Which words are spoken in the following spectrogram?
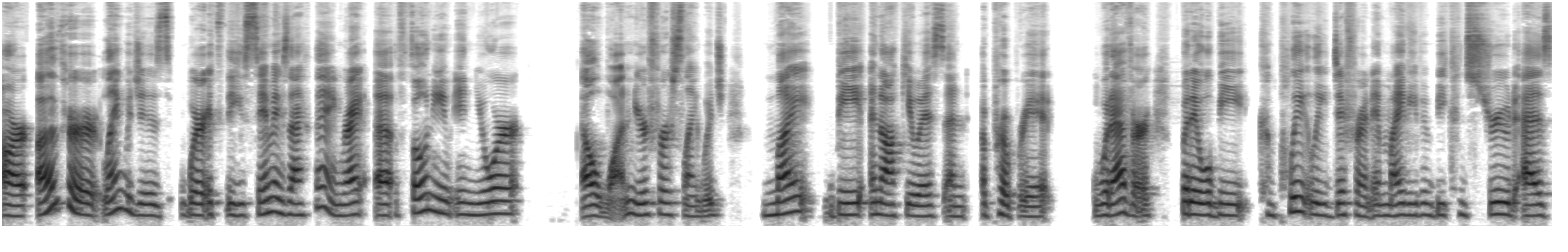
are other languages where it's the same exact thing, right? A phoneme in your L1, your first language, might be innocuous and appropriate, whatever, but it will be completely different. It might even be construed as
